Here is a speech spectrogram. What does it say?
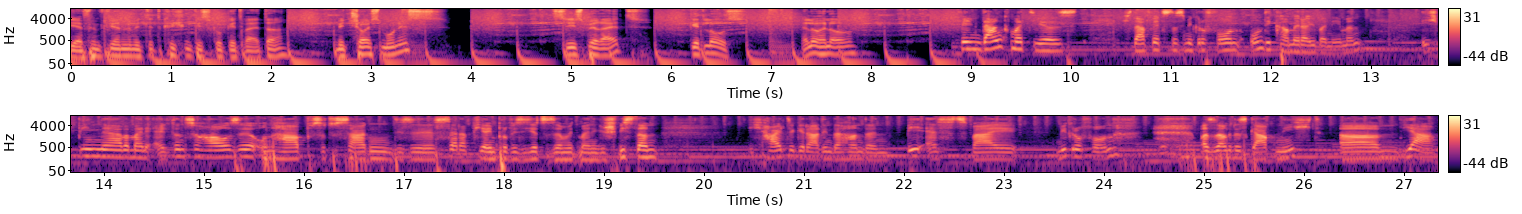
Die FM4 Unlimited Küchendisco geht weiter mit Joyce Moniz. Sie ist bereit. Geht los. Hello, hello. Vielen Dank, Matthias. Ich darf jetzt das Mikrofon und die Kamera übernehmen. Ich bin äh, bei meinen Eltern zu Hause und habe sozusagen diese Setup hier improvisiert zusammen mit meinen Geschwistern. Ich halte gerade in der Hand ein BS2 Mikrofon. Was anderes gab nicht. Ähm, ja,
